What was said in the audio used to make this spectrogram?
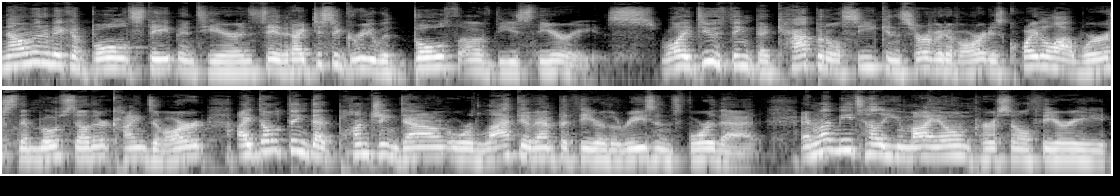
Now, I'm going to make a bold statement here and say that I disagree with both of these theories. While I do think that capital C conservative art is quite a lot worse than most other kinds of art, I don't think that punching down or lack of empathy are the reasons for that. And let me tell you my own personal theory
